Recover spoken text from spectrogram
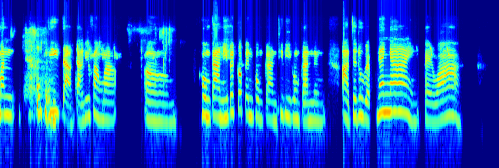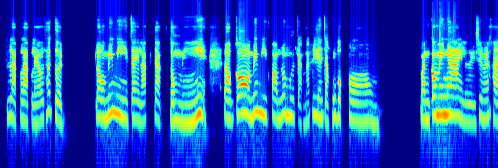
มันที่จากจากที่ฟังมา เอ่อโครงการนี้เป็นก็เป็นโครงการที่ดีโครงการหนึ่งอาจจะดูแบบง่าย ๆ แต่ว่าหลักๆแล้วถ้าเกิด เราไม่มีใจรักจากตรงนี้เราก็ไม่มีความร่วมมือจากนักเรียนจากผู้ปกครอง มันก็ไม่ง่ายเลยใช่ไหมคะ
